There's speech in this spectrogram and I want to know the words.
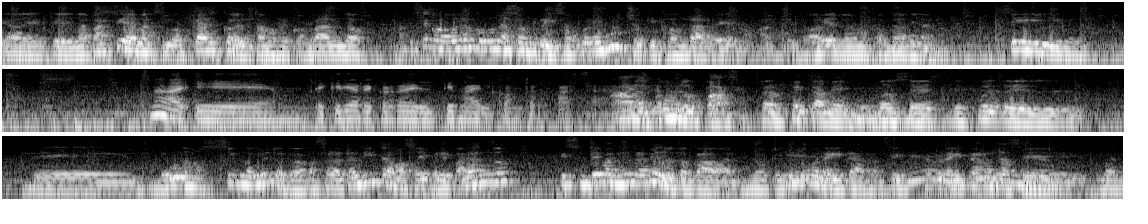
bueno este, la partida de Máximo Frasco lo estamos recordando de hablar con una sonrisa no hay mucho que contar de él aparte todavía tenemos que contar bien sí No, eh, te quería recordar el tema del cóndor pasa. Ah, el podemos- pasa, perfectamente. Entonces, después del, de, de unos 5 minutos que va a pasar la tandita, vamos a ir preparando. Es un tema que yo también lo tocaba, lo que yo toco la guitarra, sí. Toco la guitarra ya hace, bueno,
